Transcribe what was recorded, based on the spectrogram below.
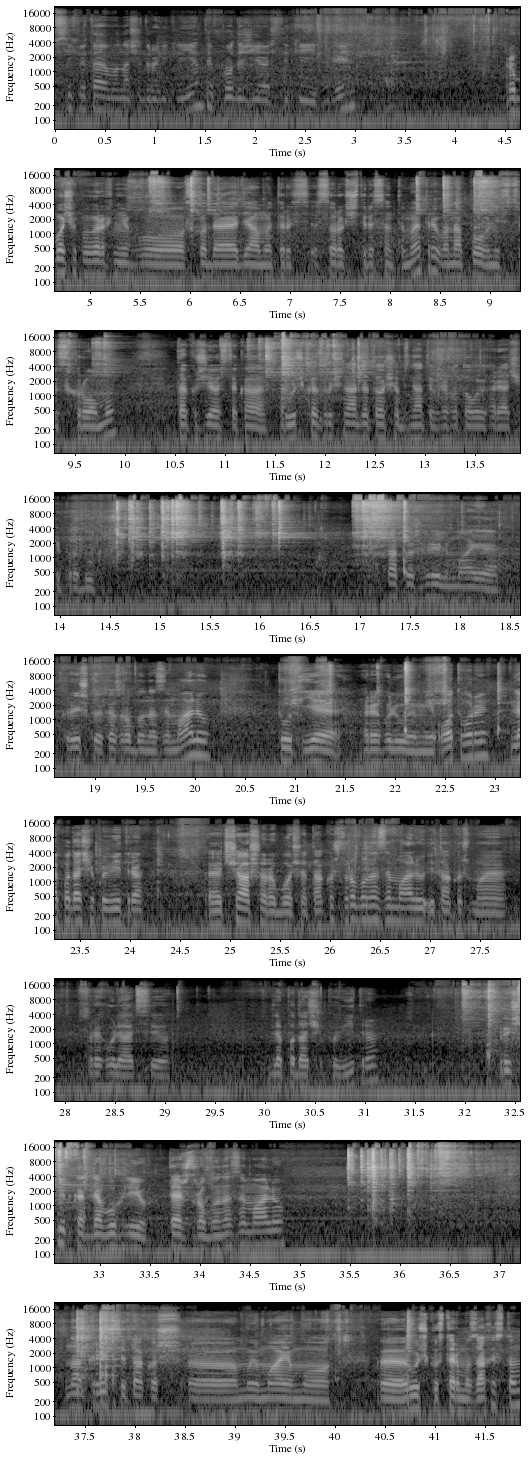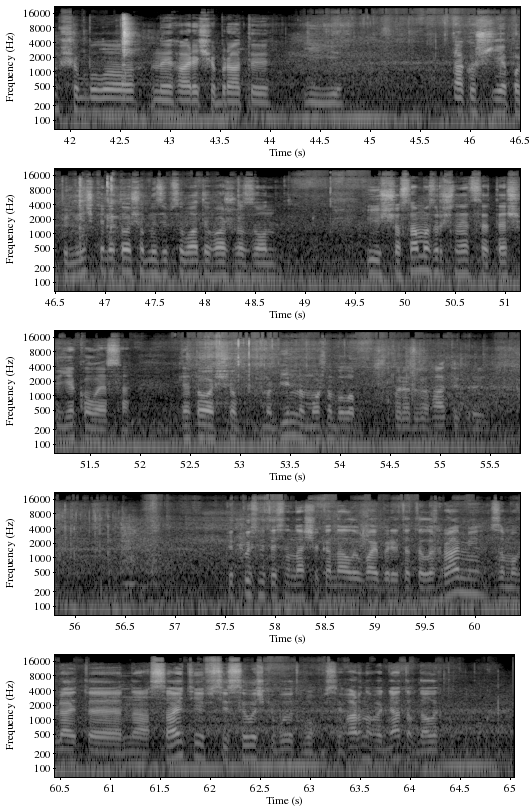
Всіх вітаємо наші дорогі клієнти. В продажі є ось такий гриль. Робоча поверхня його складає діаметр 44 см, вона повністю з хрому. Також є ось така ручка зручна для того, щоб зняти вже готовий гарячий продукт. Також гриль має кришку, яка зроблена з емалю. Тут є регулюємі отвори для подачі повітря. Е, Чаша робоча також зроблена з емалю і також має регуляцію для подачі повітря. Решітка для вуглів теж зроблена з емалю. На кришці також е, ми маємо е, ручку з термозахистом, щоб було не гаряче брати її. Також є попільнички для того, щоб не зіпсувати ваш газон. І що саме зручне, це те, що є колеса. Для того, щоб мобільно можна було передвигати гриль. Підписуйтесь на наші канали в Viber та Телеграмі, замовляйте на сайті, всі силочки будуть в описі. Гарного дня та вдалих покупок!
